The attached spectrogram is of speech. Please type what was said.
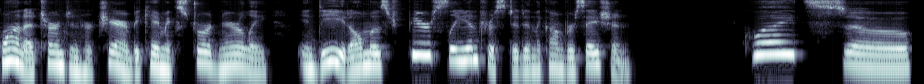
Juana turned in her chair and became extraordinarily, indeed almost fiercely interested in the conversation. Quite so.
